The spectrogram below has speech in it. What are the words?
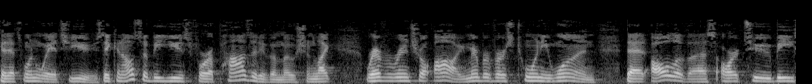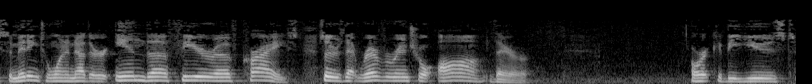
Okay, that's one way it's used. It can also be used for a positive emotion like reverential awe. You remember verse 21 that all of us are to be submitting to one another in the fear of Christ. So there's that reverential awe there. Or it could be used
